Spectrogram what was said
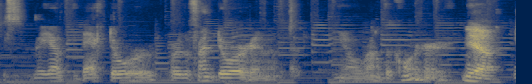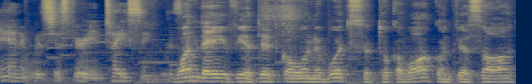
just right out the back door or the front door and, uh, you know, around the corner. Yeah. And it was just very enticing. One day we did go in the woods and took a walk and we saw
